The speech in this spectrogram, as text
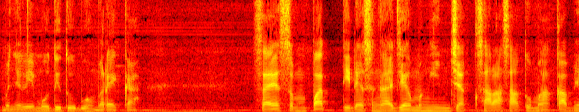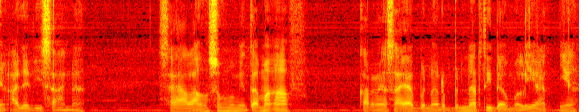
menyelimuti tubuh mereka saya sempat tidak sengaja menginjak salah satu makam yang ada di sana. Saya langsung meminta maaf karena saya benar-benar tidak melihatnya.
